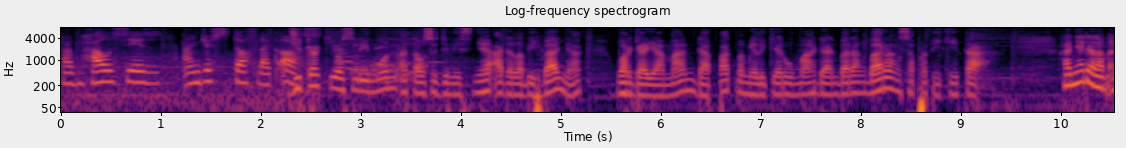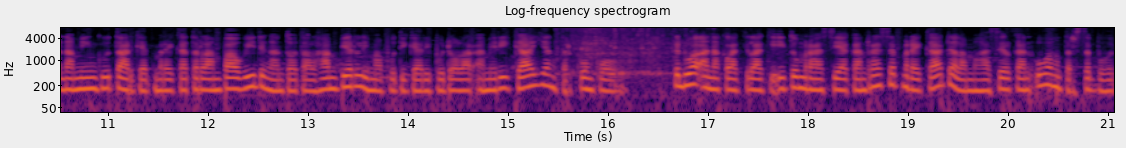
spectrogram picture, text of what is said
have houses and just stuff like us. Jika kios limun atau sejenisnya ada lebih banyak, warga Yaman dapat memiliki rumah dan barang-barang seperti kita. Hanya dalam enam minggu target mereka terlampaui dengan total hampir 53 ribu dolar Amerika yang terkumpul. Kedua anak laki-laki itu merahasiakan resep mereka dalam menghasilkan uang tersebut.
